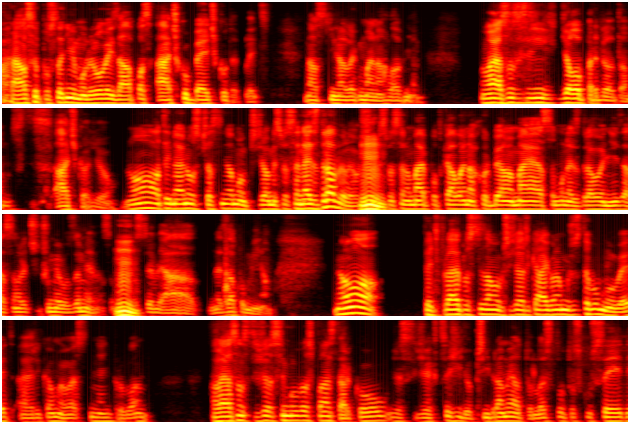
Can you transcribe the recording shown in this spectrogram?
A hrál se poslední modelový zápas Ačko Bčko Teplic na stínadech má na hlavně. No a já jsem si z nich dělal prdel tam, z, Ačka, že jo. No a teď najednou šťastný tam přišel, my jsme se nezdravili, jo. Hmm. my jsme se normálně potkávali na chodbě a normálně já jsem mu nezdravil nic, já jsem radši čuměl o země, já, jsem Hmm. prostě, já nezapomínám. No a teď Frajer prostě tam přišel a říká, jako nemůžu s tebou mluvit a já říkám, jo, jasně, není problém. Ale já jsem slyšel, že jsi mluvil s panem Starkou, že, že chceš jít do příbramy a tohle, to, to zkusit.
